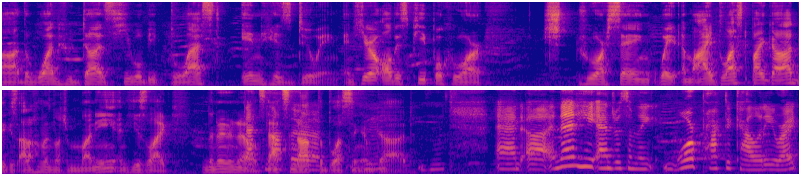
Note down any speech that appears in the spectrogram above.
uh, the one who does, he will be blessed in his doing. And here are all these people who are who are saying, "Wait, am I blessed by God because I don't have as much money?" And he's like, "No, no, no, no. That's That's, not not, the- the, blessing of God. And uh, and then he ends with something more practicality, right?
